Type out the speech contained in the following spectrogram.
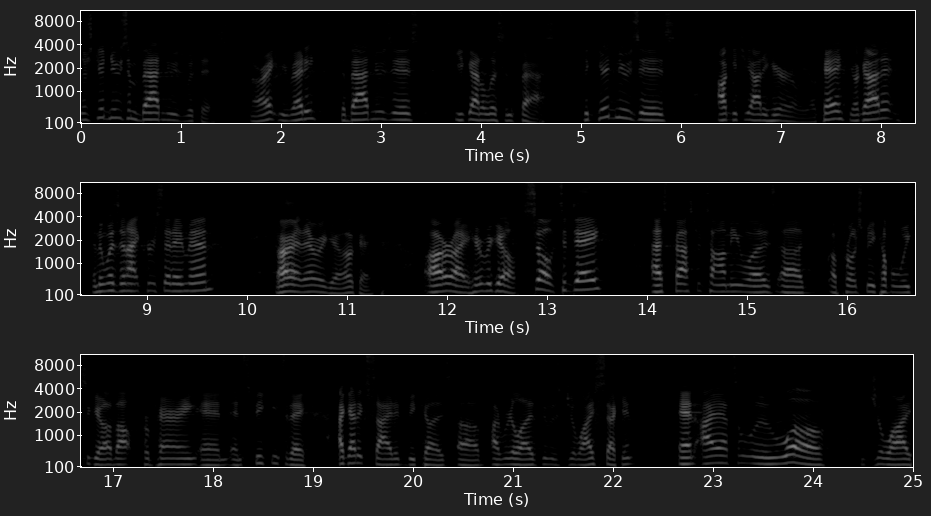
there's good news and bad news with this, all right? You ready? The bad news is you got to listen fast. The good news is I'll get you out of here early, okay? Y'all got it? And the Wednesday night crew said amen? All right, there we go, okay. All right, here we go. So today, as Pastor Tommy was uh, approached me a couple weeks ago about preparing and, and speaking today, I got excited because uh, I realized it was July 2nd, and I absolutely love July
